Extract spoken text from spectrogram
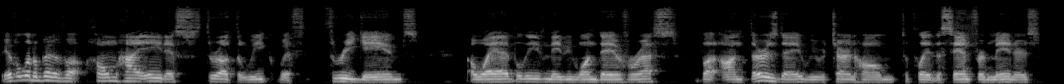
we have a little bit of a home hiatus throughout the week with three games away, I believe, maybe one day of rest. But on Thursday, we return home to play the Sanford Mainers,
